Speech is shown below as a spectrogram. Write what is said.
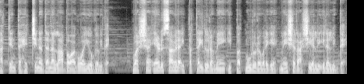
ಅತ್ಯಂತ ಹೆಚ್ಚಿನ ಧನ ಲಾಭವಾಗುವ ಯೋಗವಿದೆ. ವರ್ಷ ಎರಡು ಸಾವಿರ ಇಪ್ಪತ್ತೈದರ ಮೇ ಇಪ್ಪತ್ಮೂರರವರೆಗೆ ಮೇಷರಾಶಿಯಲ್ಲಿ ಇರಲಿದ್ದೆ.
